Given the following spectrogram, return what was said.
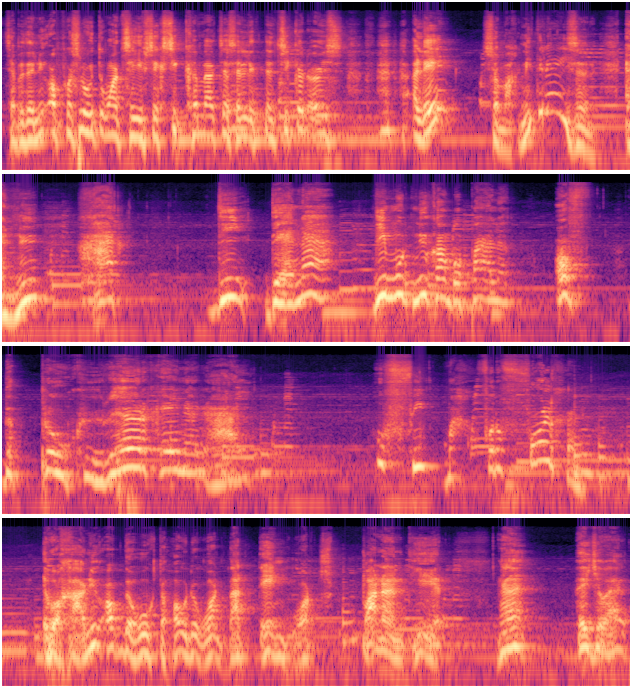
ze hebben er niet opgesloten, want ze heeft zich ziek gemeld. Ze ligt in het ziekenhuis. Alleen, ze mag niet reizen. En nu gaat die DNA, die moet nu gaan bepalen of de procureur-generaal Hoefie mag vervolgen. En we gaan nu op de hoogte houden, want dat ding wordt spannend hier. Weet je wel,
